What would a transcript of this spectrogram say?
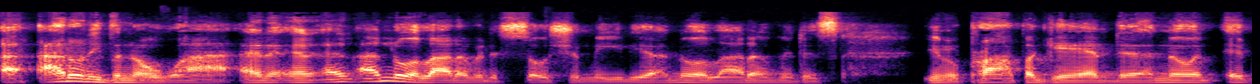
I, I don't even know why. And, and, I know a lot of it is social media. I know a lot of it is, you know, propaganda. I know it, it,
